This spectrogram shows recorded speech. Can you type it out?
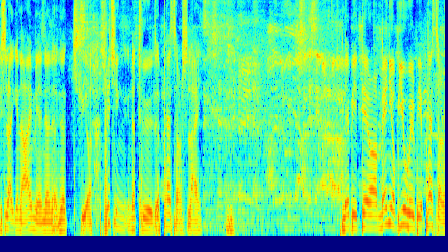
It's like you know, I'm uh, you know, preaching to the pastors, like. Mm. Maybe there are many of you will be a pastor.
